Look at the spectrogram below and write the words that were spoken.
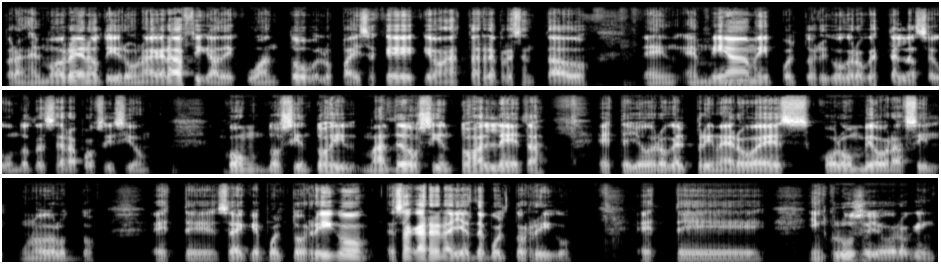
pero Ángel Moreno tiró una gráfica de cuánto los países que, van a estar representados en, en, Miami. Puerto Rico creo que está en la segunda o tercera posición con 200 y más de 200 atletas. Este, yo creo que el primero es Colombia o Brasil, uno de los dos. Este, sé que Puerto Rico, esa carrera ya es de Puerto Rico. Este, incluso yo creo que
